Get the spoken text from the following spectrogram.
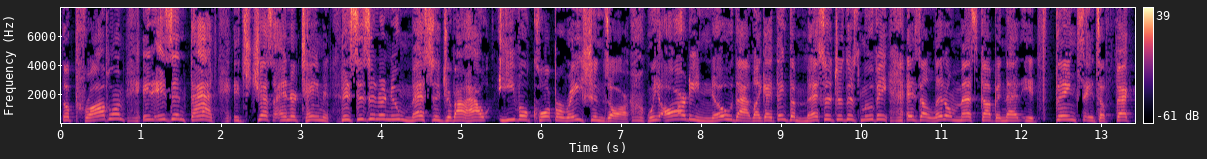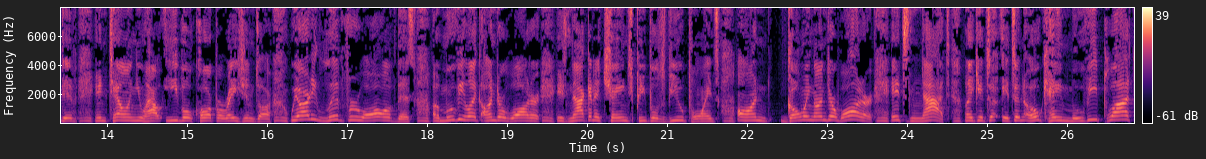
The problem, it isn't that. It's just entertainment. This isn't a new message about how evil corporations are. We already know that. Like, I think the message of this movie is a little messed up in that it thinks it's effective in telling you how evil corporations are. We already lived through all of this. A movie like Underwater is not going to change people's viewpoints on going underwater. It's not. Like, it's a, it's an okay movie plot,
